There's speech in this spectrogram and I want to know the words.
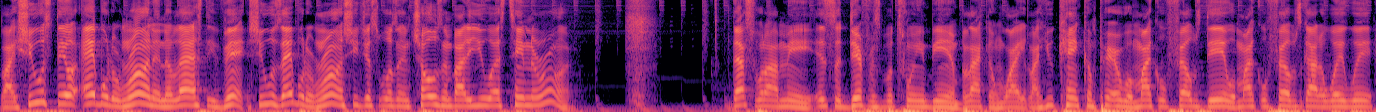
Like she was still able to run in the last event. She was able to run. She just wasn't chosen by the U.S. team to run. That's what I mean. It's a difference between being black and white. Like you can't compare what Michael Phelps did, what Michael Phelps got away with.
